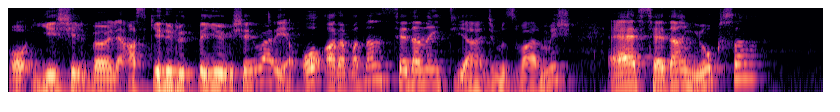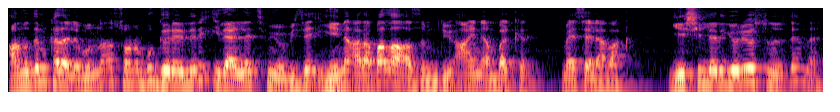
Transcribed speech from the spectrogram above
O yeşil böyle askeri rütbe gibi bir şey var ya o arabadan sedana ihtiyacımız varmış. Eğer sedan yoksa anladığım kadarıyla bundan sonra bu görevleri ilerletmiyor bize. Yeni araba lazım diyor. Aynen bakın. Mesela bak yeşilleri görüyorsunuz değil mi?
